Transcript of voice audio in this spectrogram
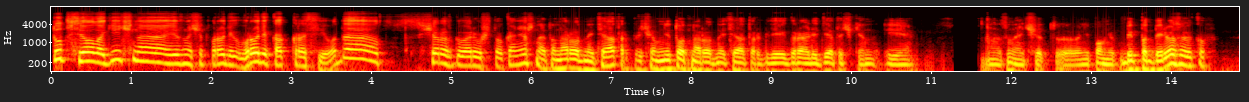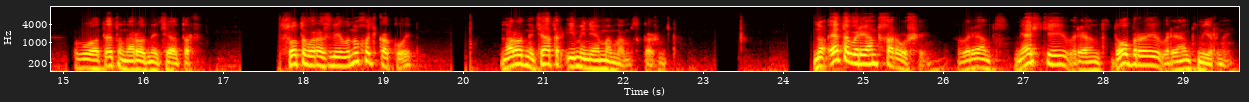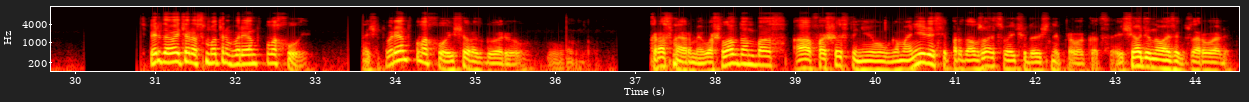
тут все логично и, значит, вроде, вроде как красиво. Да, еще раз говорю, что, конечно, это народный театр, причем не тот народный театр, где играли Деточкин и, значит, э, не помню, Подберезовиков. Вот, это народный театр сотого разлива, ну, хоть какой-то. Народный театр имени МММ, скажем так. Но это вариант хороший. Вариант мягкий, вариант добрый, вариант мирный. Теперь давайте рассмотрим вариант плохой. Значит, вариант плохой, еще раз говорю. Красная армия вошла в Донбасс, а фашисты не угомонились и продолжают свои чудовищные провокации. Еще один УАЗик взорвали.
